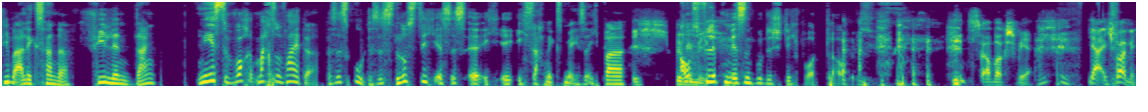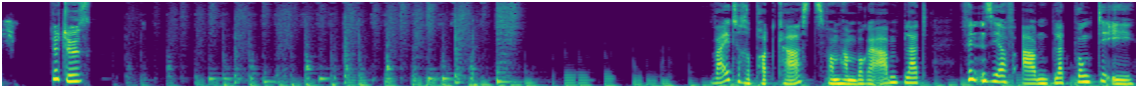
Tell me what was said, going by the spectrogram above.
Lieber Alexander, vielen Dank nächste Woche, mach so weiter. Das ist gut. Das ist lustig. Es ist, äh, ich, ich sag nichts mehr. Ich, sag, ich war, ich ausflippen mich. ist ein gutes Stichwort, glaube ich. das war aber auch schwer. Ja, ich freue mich. Tschüss, tschüss. Weitere Podcasts vom Hamburger Abendblatt finden Sie auf abendblatt.de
